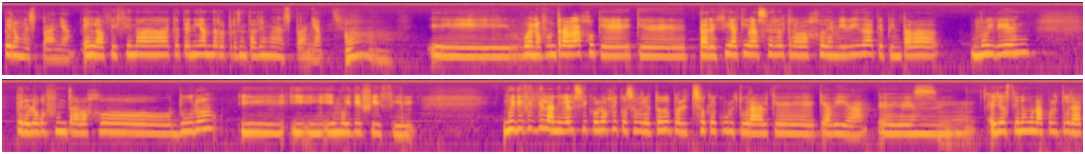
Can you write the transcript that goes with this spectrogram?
pero en España, en la oficina que tenían de representación en España. Ah, Y bueno, fue un trabajo que, que parecía que iba a ser el trabajo de mi vida, que pintaba muy bien, pero luego fue un trabajo duro y, y- y muy difícil. Muy difícil a nivel psicológico, sobre todo por el choque cultural que, que había. Eh, Sí. Ellos tienen una cultura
